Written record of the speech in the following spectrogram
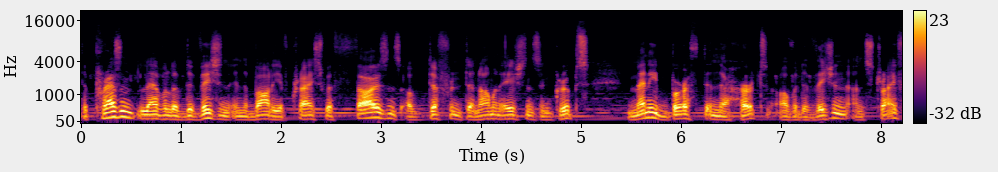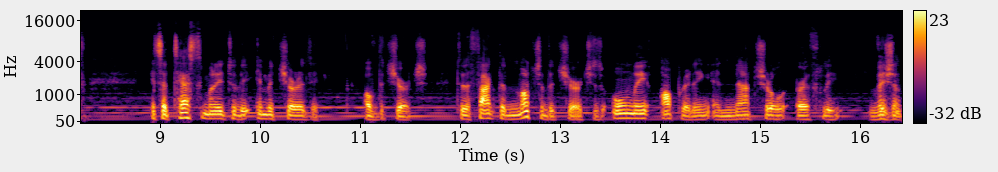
The present level of division in the body of Christ, with thousands of different denominations and groups, many birthed in the hurt of a division and strife, it's a testimony to the immaturity of the church to the fact that much of the church is only operating in natural earthly vision.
